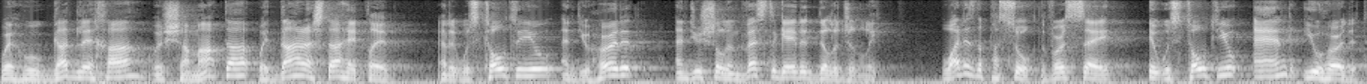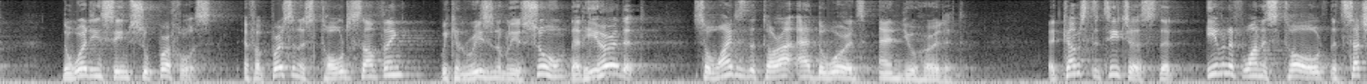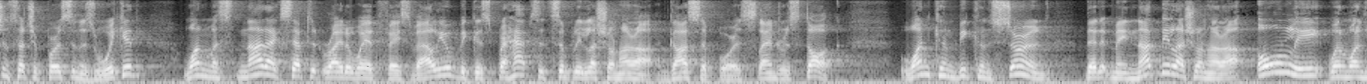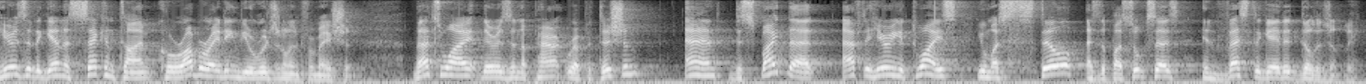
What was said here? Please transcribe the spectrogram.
Vehugad lecha veshamata vedarashta hetreb. And it was told to you, and you heard it, and you shall investigate it diligently. Why does the pasuk, the verse, say, It was told to you, and you heard it? The wording seems superfluous. If a person is told something, we can reasonably assume that he heard it. So why does the Torah add the words, and you heard it? It comes to teach us that even if one is told that such and such a person is wicked, one must not accept it right away at face value because perhaps it's simply lashon hara, gossip or slanderous talk. One can be concerned that it may not be lashon hara only when one hears it again a second time, corroborating the original information. That's why there is an apparent repetition, and despite that, after hearing it twice, you must still, as the pasuk says, investigate it diligently.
